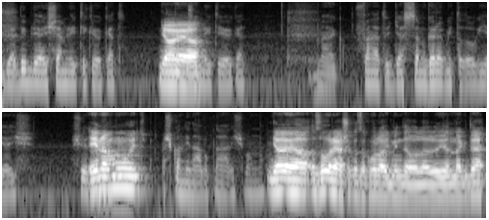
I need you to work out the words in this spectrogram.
Ugye a Biblia is említik őket. Ja, ja, ja. említi őket. Meg fene tudja, azt hiszem, görög mitológia is. Sőt, Én amúgy, A skandinávoknál is vannak. ja, ja, az óriások azok valahogy mindenhol előjönnek, de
